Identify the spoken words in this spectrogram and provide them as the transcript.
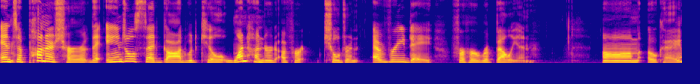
And to punish her, the angels said God would kill 100 of her children every day for her rebellion. Um, okay.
